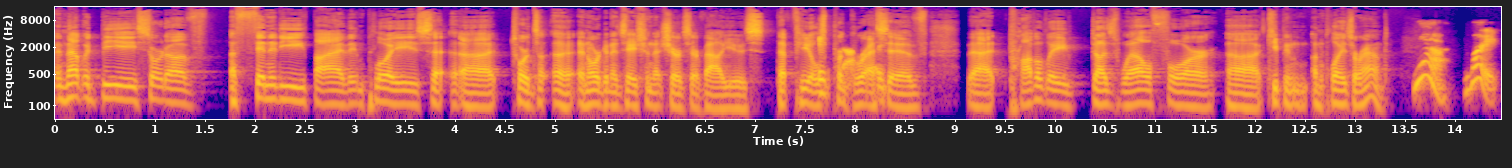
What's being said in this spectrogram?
And that would be sort of affinity by the employees uh, towards uh, an organization that shares their values, that feels exactly. progressive, that probably does well for uh, keeping employees around. Yeah, right.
